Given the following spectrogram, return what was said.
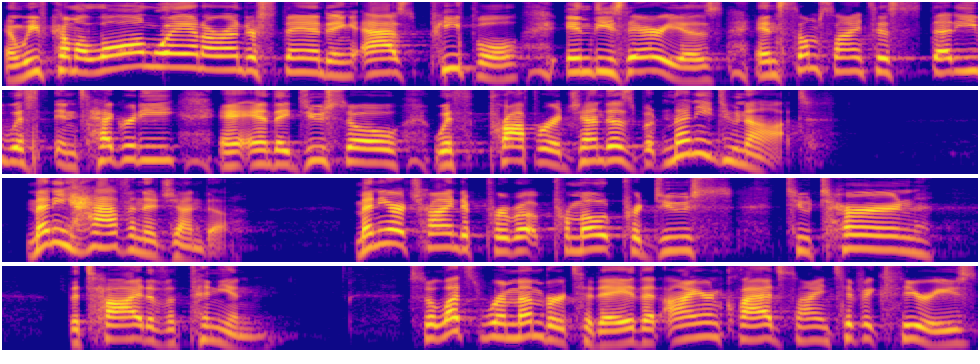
And we've come a long way in our understanding as people in these areas. And some scientists study with integrity and they do so with proper agendas, but many do not. Many have an agenda. Many are trying to promote, produce, to turn the tide of opinion. So let's remember today that ironclad scientific theories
